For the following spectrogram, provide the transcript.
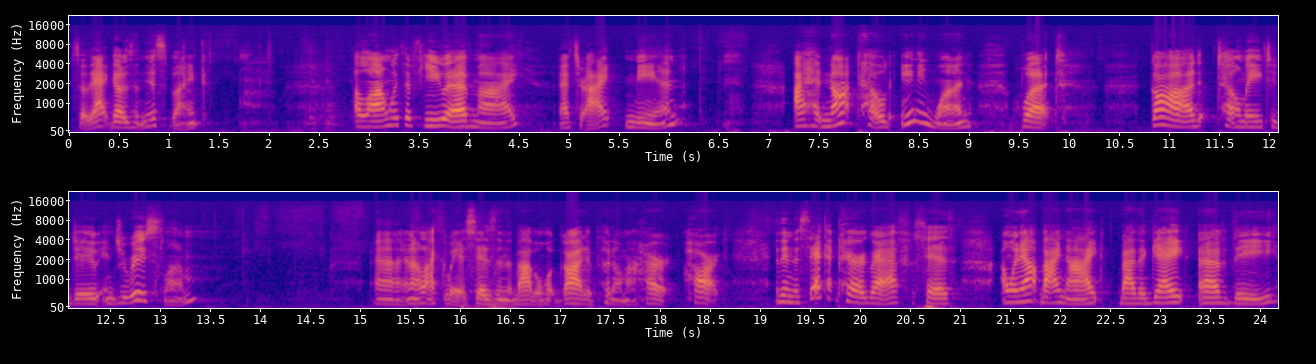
so that goes in this blank, along with a few of my, that's right, men. I had not told anyone what God told me to do in Jerusalem. Uh, and I like the way it says in the Bible what God had put on my heart. heart. And then the second paragraph says, I went out by night by the gate of the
